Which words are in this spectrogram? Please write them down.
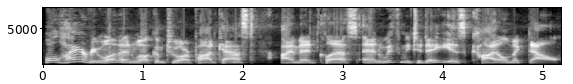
Well, hi everyone, and welcome to our podcast. I'm Ed Kless, and with me today is Kyle McDowell.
